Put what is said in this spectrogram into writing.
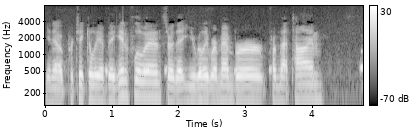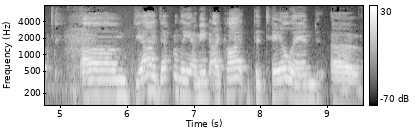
you know, particularly a big influence, or that you really remember from that time? Um, yeah, definitely. I mean, I caught the tail end of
